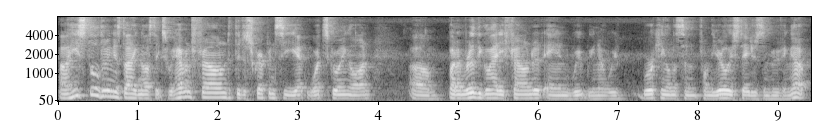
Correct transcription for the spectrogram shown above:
Uh, he's still doing his diagnostics. We haven't found the discrepancy yet, what's going on, um, but I'm really glad he found it, and we, we know we're working on this in, from the early stages and moving up.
